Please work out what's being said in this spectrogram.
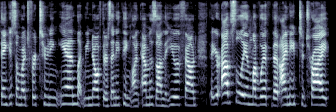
Thank you so much for tuning in. Let me know if there's anything on Amazon that you have found that you're absolutely in love with that I need to try.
